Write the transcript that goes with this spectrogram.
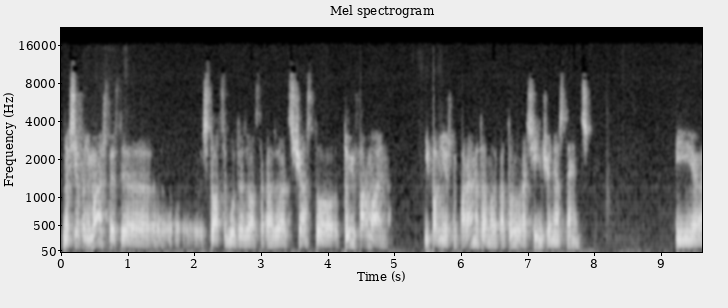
Но все понимают, что если ситуация будет развиваться так, как она сейчас, то, то и формально, и по внешним параметрам, от которых в России ничего не останется. И э,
